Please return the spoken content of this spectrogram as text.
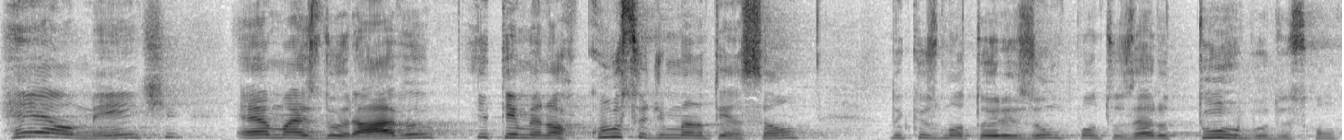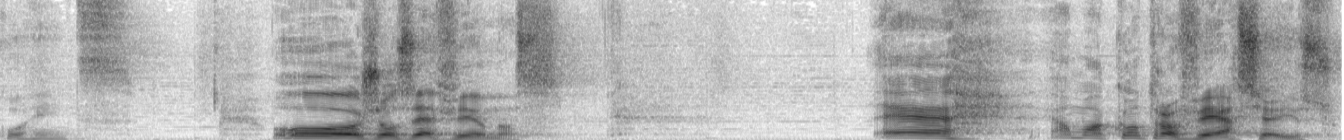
realmente é mais durável e tem menor custo de manutenção do que os motores 1.0 turbo dos concorrentes. Ô José Venas, é, é uma controvérsia isso.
